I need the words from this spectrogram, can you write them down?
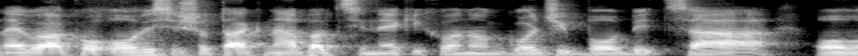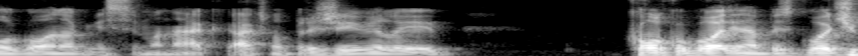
nego ako ovisiš o tak nabavci nekih onog gođi bobica, ovog onog, mislim onak, ako smo preživjeli koliko godina bez gođi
